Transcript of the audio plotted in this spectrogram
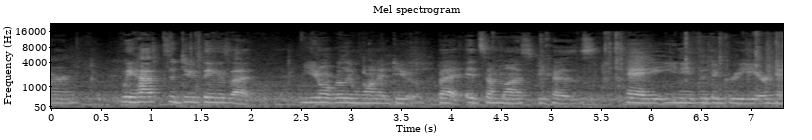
learn, we have to do things that you don't really want to do, but it's a must because hey, you need the degree, or hey,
